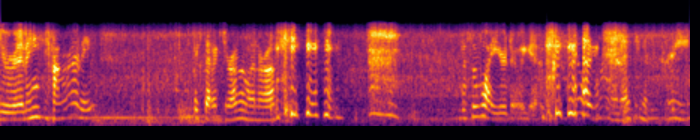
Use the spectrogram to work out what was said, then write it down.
You ready? I'm ready. Take that adrenaline rush. this is why you're doing it. I think it's great.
